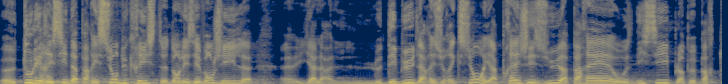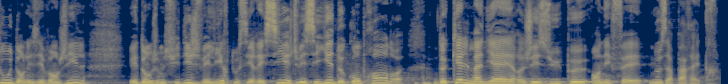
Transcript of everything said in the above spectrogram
euh, tous les récits d'apparition du Christ dans les évangiles. Euh, il y a la, le début de la résurrection et après Jésus apparaît aux disciples un peu partout dans les évangiles. Et donc je me suis dit, je vais lire tous ces récits et je vais essayer de comprendre de quelle manière Jésus peut en effet nous apparaître.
